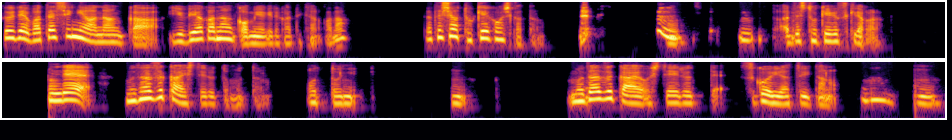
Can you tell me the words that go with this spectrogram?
それで私にはなんか、指輪かなんかお土産で買ってきたのかな？私は時計が欲しかったの。うん。うん。私時計が好きだから。で、無駄遣いしてると思ったの。夫に。うん。無駄遣いをしているって、すごいイラついたの。うん。うん。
